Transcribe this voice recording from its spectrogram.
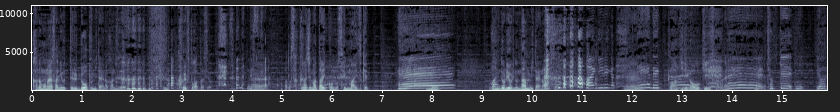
金物屋さんに売ってるロープみたいな感じですっごい太かったですよ、そうなんですえか、ーあと桜島大根の千枚漬け、へえインド料理のナンみたいな大きさ。で、輪切りが。え。ねでっかい。ー輪切りが大きいですからね、えー。直径によ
